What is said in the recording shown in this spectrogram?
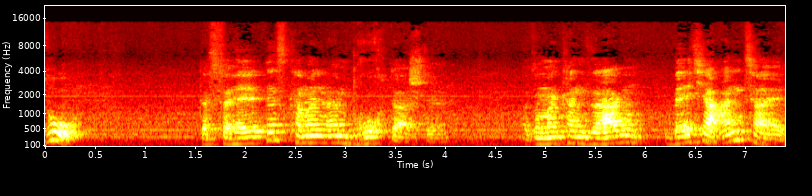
so, das Verhältnis kann man in einem Bruch darstellen. Also man kann sagen, welcher Anteil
